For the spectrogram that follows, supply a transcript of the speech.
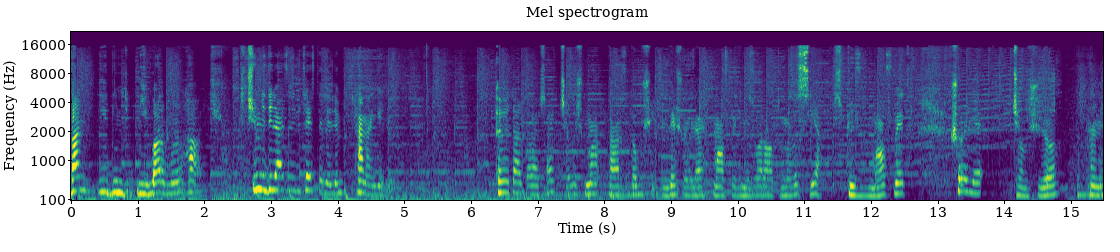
Dandikliği dundikliği var mı? Hayır. Şimdi dilerseniz bir test edelim. Hemen geliyorum. Evet arkadaşlar çalışma tarzı da bu şekilde. Şöyle mousepad'imiz var altımızda siyah düz bir mousepad. Şöyle çalışıyor. Hani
